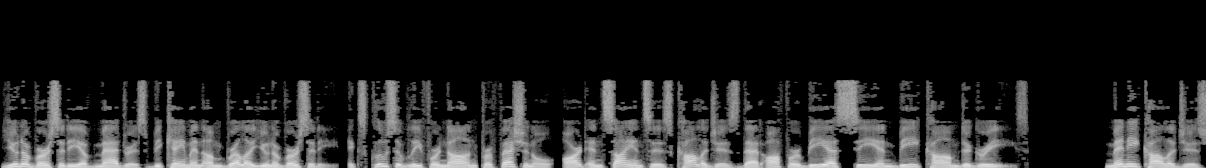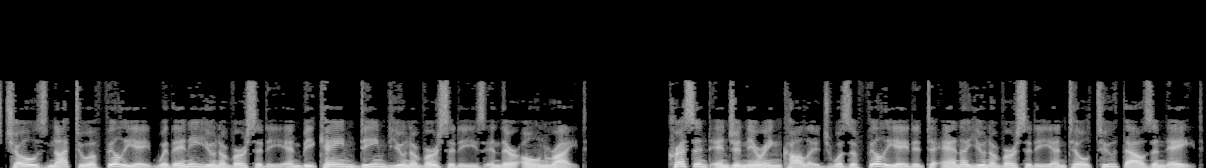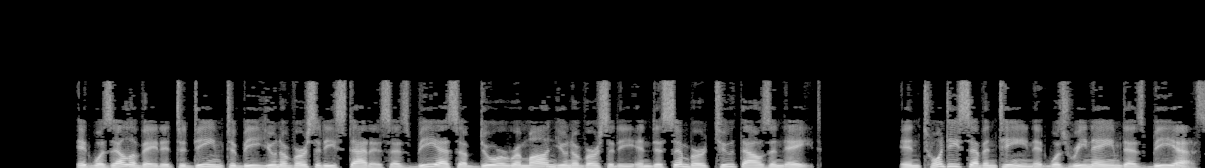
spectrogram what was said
University of Madras became an umbrella university, exclusively for non-professional, art and sciences colleges that offer BSc and B.Com degrees. Many colleges chose not to affiliate with any university and became deemed universities in their own right. Crescent Engineering College was affiliated to Anna University until 2008. It was elevated to deemed to be university status as B.S. Abdur Rahman University in December 2008. In 2017 it was renamed as B.S.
